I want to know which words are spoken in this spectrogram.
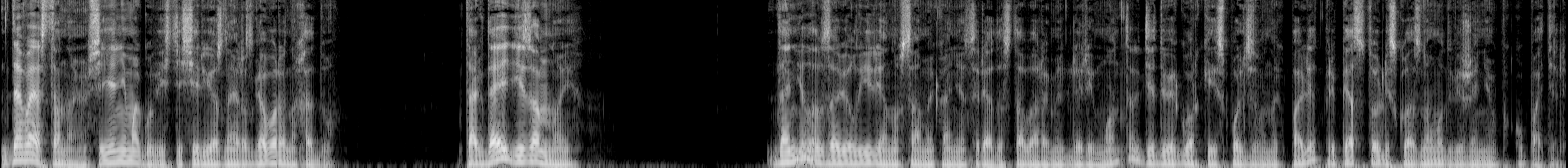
Давай остановимся. Я не могу вести серьезные разговоры на ходу. Тогда иди за мной. Данилов завел Елену в самый конец ряда с товарами для ремонта, где две горки использованных палет препятствовали сквозному движению покупателей.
